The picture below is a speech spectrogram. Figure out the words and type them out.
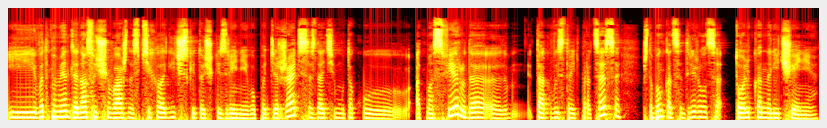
И в этот момент для нас очень важно с психологической точки зрения его поддержать, создать ему такую атмосферу, да, э, так выстроить процессы, чтобы он концентрировался только на лечении.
